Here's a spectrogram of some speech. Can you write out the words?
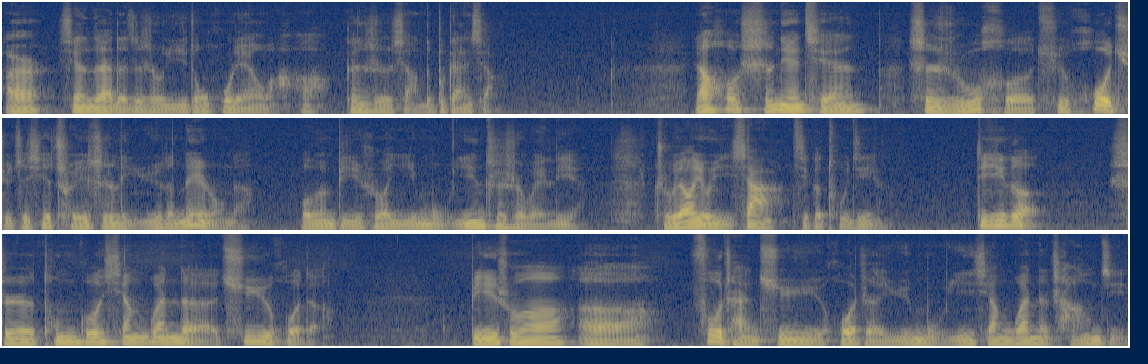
而现在的这种移动互联网啊，更是想都不敢想。然后十年前是如何去获取这些垂直领域的内容的？我们比如说以母婴知识为例，主要有以下几个途径。第一个是通过相关的区域获得，比如说呃妇产区域或者与母婴相关的场景，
